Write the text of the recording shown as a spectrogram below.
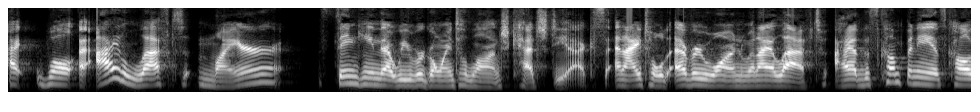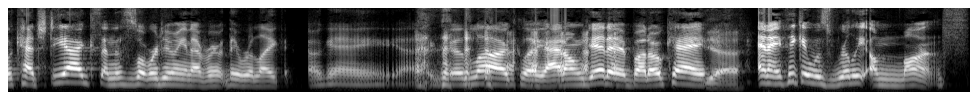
I, well, I left Meijer thinking that we were going to launch Catch DX, and I told everyone when I left, I have this company, it's called Catch DX, and this is what we're doing. And every, they were like, "Okay, yeah, good luck." like I don't get it, but okay. Yeah. And I think it was really a month.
